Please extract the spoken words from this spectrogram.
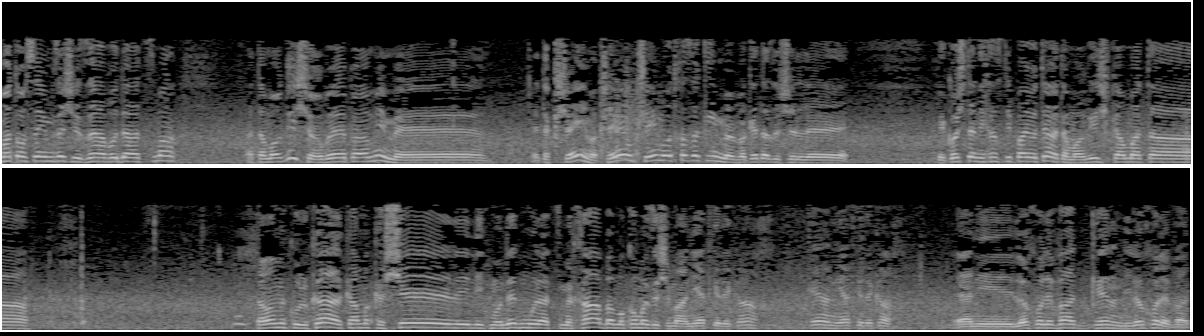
מה אתה עושה עם זה, שזה העבודה עצמה, אתה מרגיש הרבה פעמים אה, את הקשיים. הקשיים הם קשיים מאוד חזקים בקטע הזה של... אה, ככל שאתה נכנס טיפה יותר, אתה מרגיש כמה אתה... כמה מקולקל, כמה קשה להתמודד מול עצמך במקום הזה שמה, אני עד כדי כך? כן, אני עד כדי כך. אני לא יכול לבד? כן, אני לא יכול לבד.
